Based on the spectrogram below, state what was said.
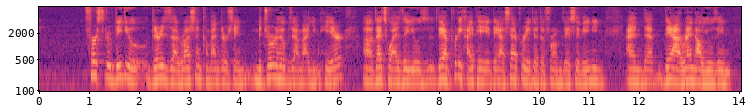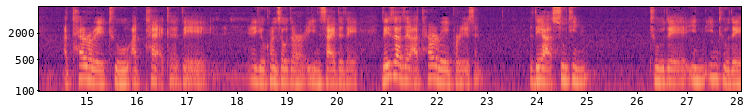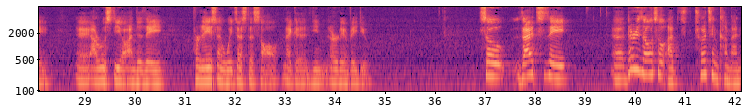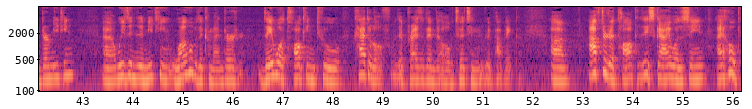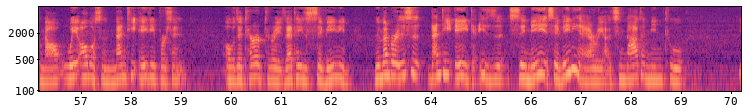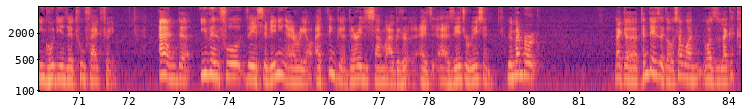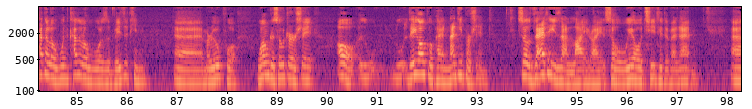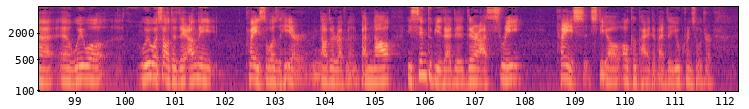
first video there is a Russian commanders, and majority of them are in here. Uh, that's why they use. They are pretty happy. They are separated from the civilian, and uh, they are right now using artillery to attack the Ukraine soldier inside the these are the artillery position. They are shooting to the in into the uh, Azovstal and the position we just saw, like in earlier video. So that's the. Uh, there is also a Chechen commander meeting. Uh, within the meeting, one of the commanders they were talking to Kadyrov, the president of Chechen Republic. Um, after the talk, this guy was saying, I hope now we almost 90 80% of the territory that is civilian. Remember, this 98 is civilian area. It's not meant to including the two factory. And uh, even for the civilian area, I think uh, there is some exaggeration. Remember, like uh, 10 days ago, someone was like Kadyrov, when Kadyrov was visiting uh, Mariupol, one of the soldiers say, oh, they occupy 90%. So that is a lie, right? So we are cheated by them. Uh, uh, we were we were thought they only place was here, not a reference. But now it seems to be that uh, there are three places still occupied by the Ukraine soldier.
